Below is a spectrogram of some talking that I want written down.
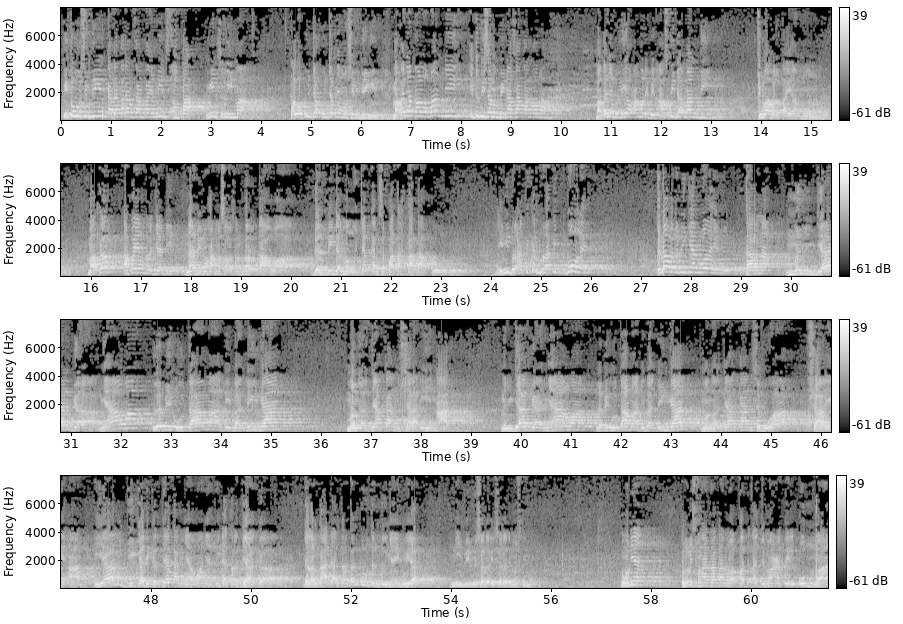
itu musim dingin kadang-kadang sampai minus 4, minus 5. Kalau puncak-puncaknya musim dingin. Makanya kalau mandi itu bisa membinasakan orang. Makanya beliau Amr bin As tidak mandi. Cuma bertayamum. Maka apa yang terjadi? Nabi Muhammad SAW tertawa dan tidak mengucapkan sepatah kata pun. Nah, ini berarti kan berarti boleh. Kenapa demikian boleh ibu? Karena menjaga nyawa lebih utama dibandingkan mengerjakan syariat menjaga nyawa lebih utama dibandingkan mengerjakan sebuah syariat yang jika dikerjakan nyawanya tidak terjaga dalam keadaan tertentu tentunya ibu ya ini ibu-ibu saudari-saudari muslimah kemudian penulis mengatakan waqad ajma'atil ummah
